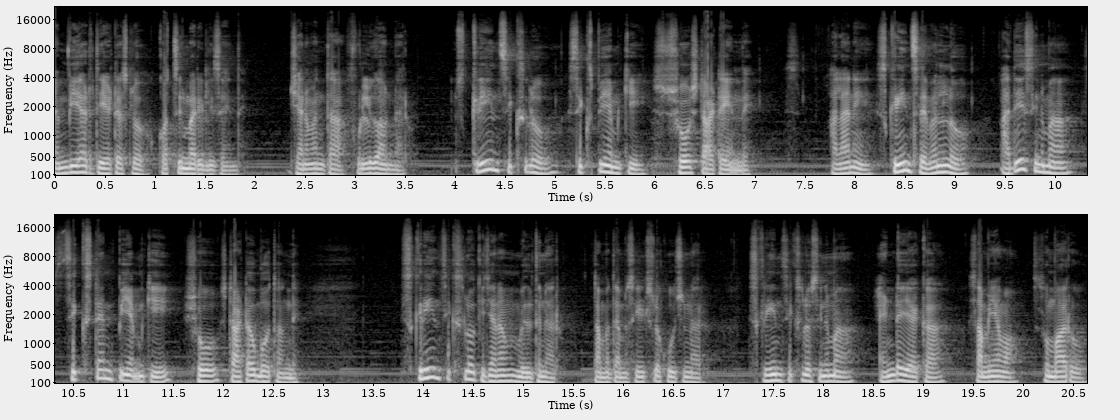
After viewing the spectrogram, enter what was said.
ఎంబీఆర్ థియేటర్స్లో కొత్త సినిమా రిలీజ్ అయింది. జనమంతా ఫుల్గా ఉన్నారు. స్క్రీన్ సిక్స్లో సిక్స్ పిఎంకి షో స్టార్ట్ అయింది. అలానే స్క్రీన్ సెవెన్లో అదే సినిమా సిక్స్ టెన్ పిఎంకి షో స్టార్ట్ అవబోతోంది. స్క్రీన్ సిక్స్లోకి జనం వెళ్తున్నారు. తమ తమ సీట్స్లో కూర్చున్నారు. స్క్రీన్ సిక్స్లో సినిమా ఎండ్ అయ్యాక సమయం సుమారు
